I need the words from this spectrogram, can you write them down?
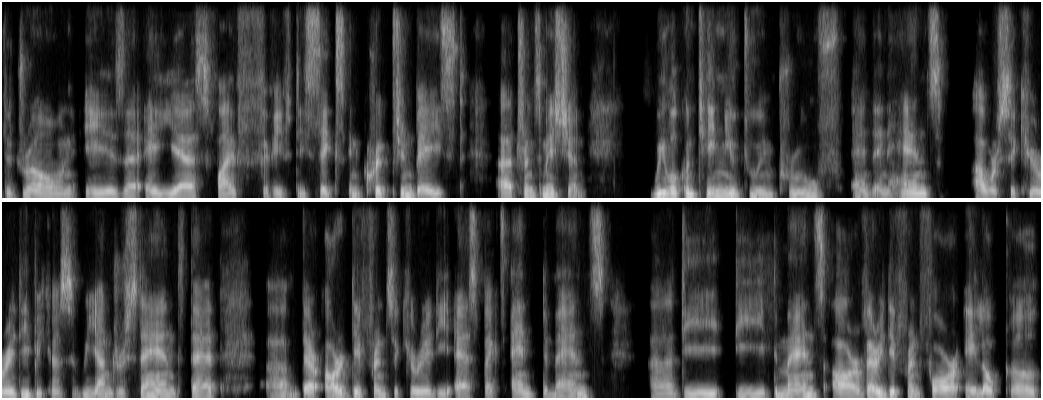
the drone is AES 556 encryption-based uh, transmission. We will continue to improve and enhance our security because we understand that um, there are different security aspects and demands. Uh, the, the demands are very different for a local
